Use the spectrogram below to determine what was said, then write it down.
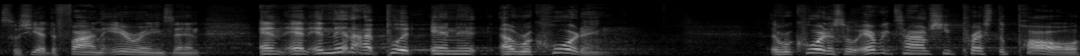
So she had to find the earrings. And, and, and, and then I put in a recording. A recording. So every time she pressed the paw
